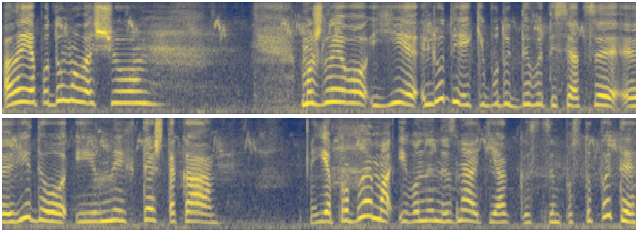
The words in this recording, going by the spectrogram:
Але я подумала, що Можливо, є люди, які будуть дивитися це е, відео, і в них теж така є проблема, і вони не знають, як з цим поступити.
